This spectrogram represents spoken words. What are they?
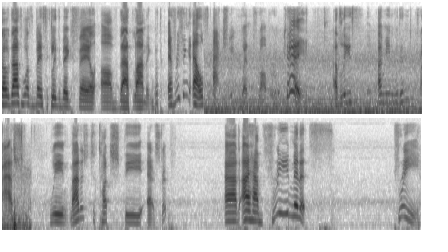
So that was basically the big fail of that landing. But everything else actually went rather okay. At least, I mean, we didn't crash. We managed to touch the airstrip. And I have three minutes. Three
